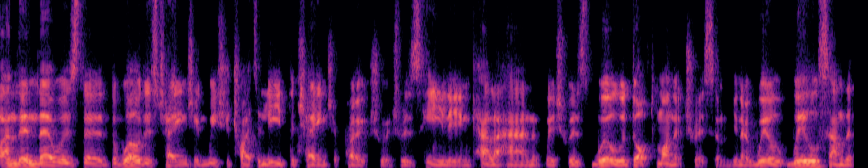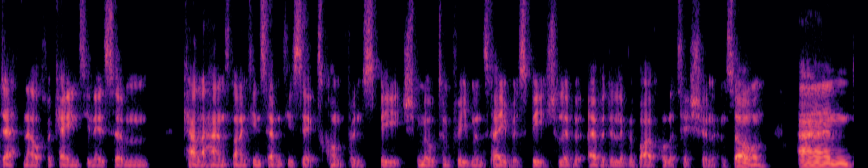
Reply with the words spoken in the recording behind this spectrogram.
and then there was the the world is changing. We should try to lead the change approach which was healey and callaghan which was we'll adopt monetarism. You know we'll we'll sound the death knell for keynesianism. Callaghan's 1976 conference speech milton friedman's favorite speech ever delivered by a politician and so on. And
